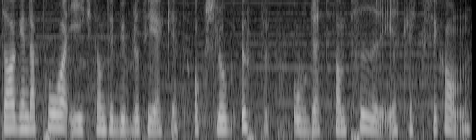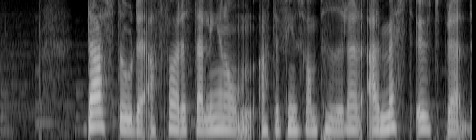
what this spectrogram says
Dagen därpå gick de till biblioteket och slog upp ordet vampyr i ett lexikon. Där stod det att föreställningen om att det finns vampyrer är mest utbredd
